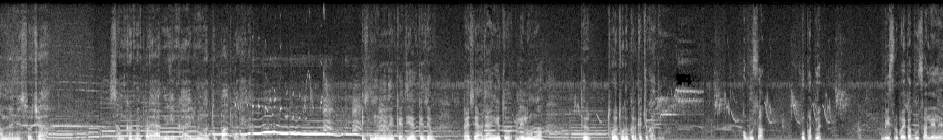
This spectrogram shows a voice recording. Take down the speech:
अब मैंने सोचा संकट में पड़े आदमी की गाय लूँगा तो पाप लगेगा। इसलिए मैंने कह दिया कि जब पैसे आ जाएँगे तो ले लूँगा फिर थोड़े थोड़े करके चुका दूँगा। और भूसा? मुफ़्त में? बीस रुपए का भूसा ले ले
